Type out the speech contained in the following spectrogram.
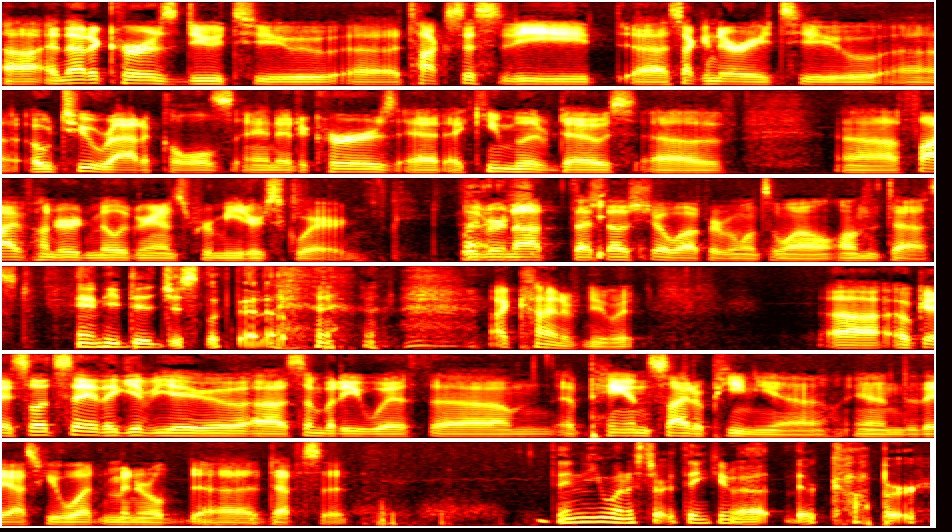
Uh, and that occurs due to uh, toxicity uh, secondary to uh, O2 radicals, and it occurs at a cumulative dose of uh, 500 milligrams per meter squared. Believe it or not, that does show up every once in a while on the test. And he did just look that up. I kind of knew it. Uh, okay, so let's say they give you uh, somebody with um, a pancytopenia and they ask you what mineral uh, deficit. Then you want to start thinking about their copper.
